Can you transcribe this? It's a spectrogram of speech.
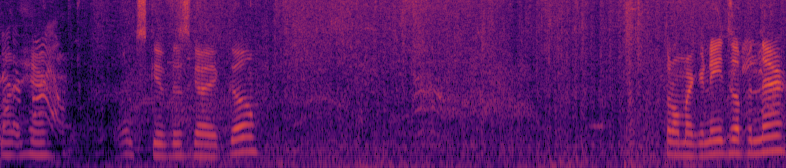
Right here. Let's give this guy a go. Throw my grenades up in there.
